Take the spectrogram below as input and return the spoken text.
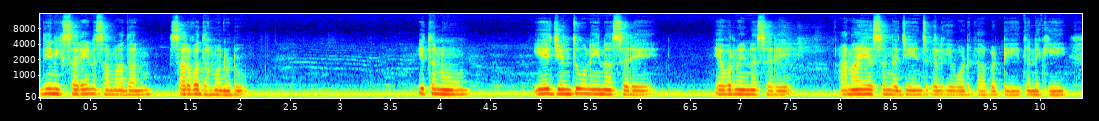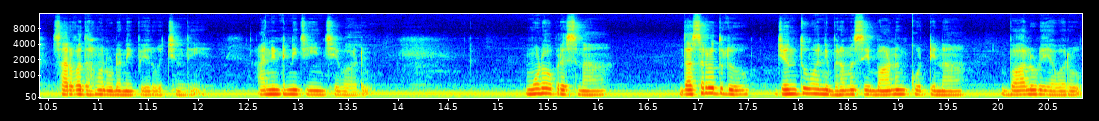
దీనికి సరైన సమాధానం సర్వధమనుడు. ఇతను ఏ జంతువునైనా సరే ఎవరినైనా సరే అనాయాసంగా జయించగలిగేవాడు కాబట్టి ఇతనికి సర్వధమనుడు అనే పేరు వచ్చింది. అన్నింటినీ జయించేవాడు. మూడవ ప్రశ్న దశరథుడు జంతువు అని భ్రమసి బాణం కొట్టిన బాలుడు ఎవరు?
